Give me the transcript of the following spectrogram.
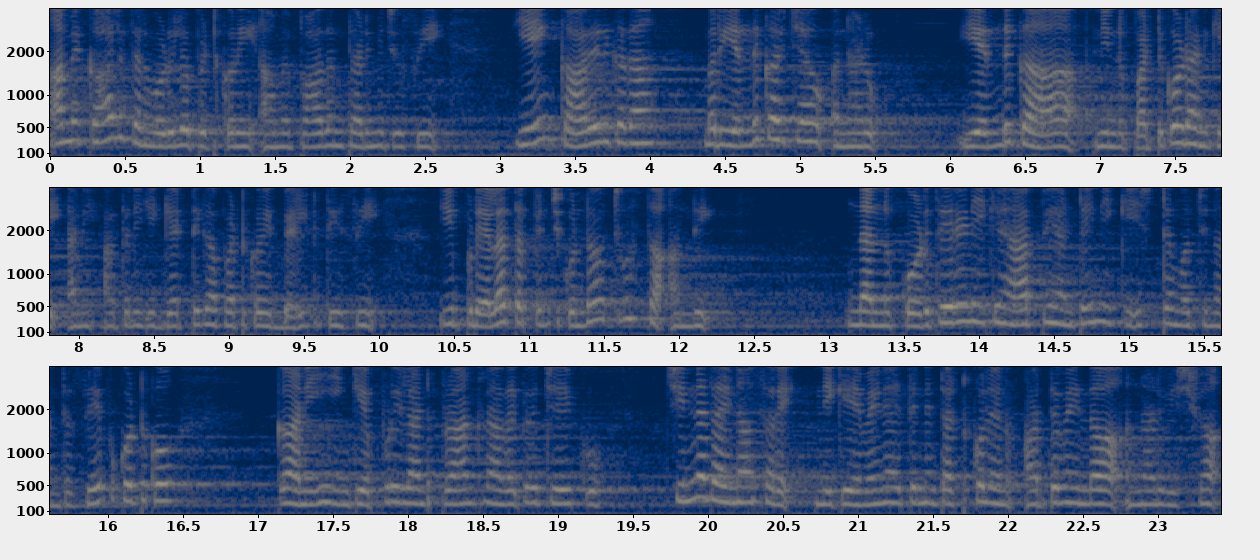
ఆమె కాలు తన ఒడిలో పెట్టుకుని ఆమె పాదం తడిమి చూసి ఏం కాలేదు కదా మరి ఎందుకు అరిచావు? అన్నాడు. ఎందుక నిన్ను పట్టుకోవడానికి అని అతనికి గట్టిగా పట్టుకొని బెల్ట్ తీసి ఇప్పుడు ఎలా తప్పించుకుంటావో చూస్తా అంది. నన్ను కొడితేనే నీకు హ్యాపీ అంటే నీకు ఇష్టం వచ్చినంతసేపు కొట్టుకో కానీ ఇంకెప్పుడు ఇలాంటి ప్రాంక్ నా దగ్గర చేయకు. చిన్నదైనా సరే నీకేమైనా అయితే నేను తట్టుకోలేను. అర్థమైందా? అన్నాడు విశ్వ.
